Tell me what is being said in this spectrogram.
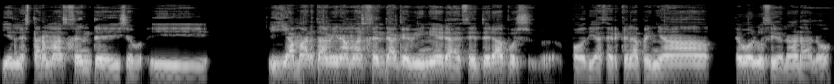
y el estar más gente y, y, y, llamar también a más gente a que viniera, etcétera, pues podía hacer que la peña evolucionara, ¿no?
